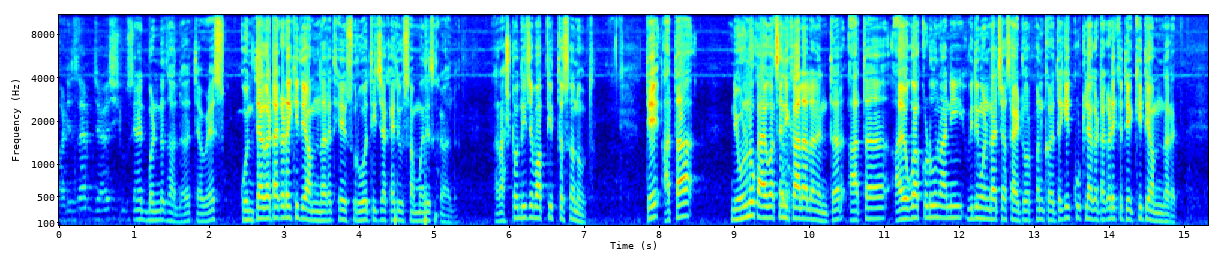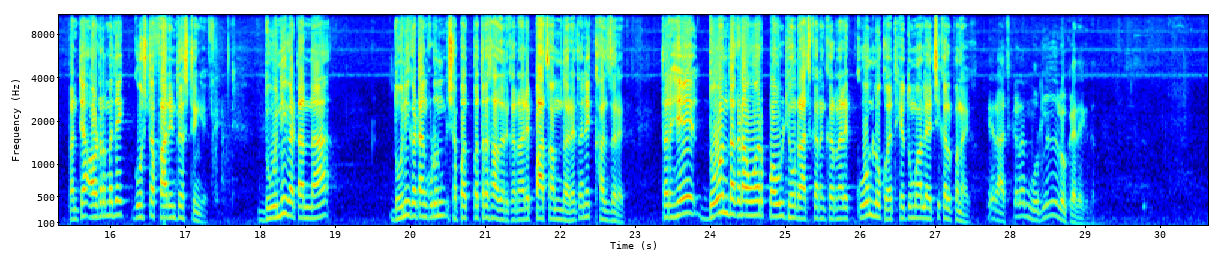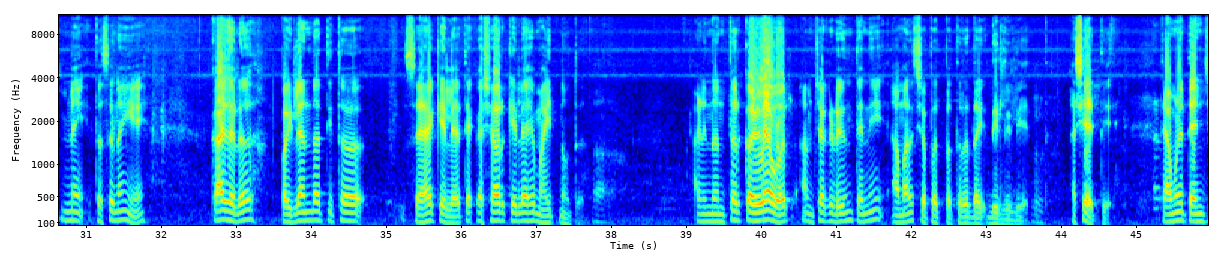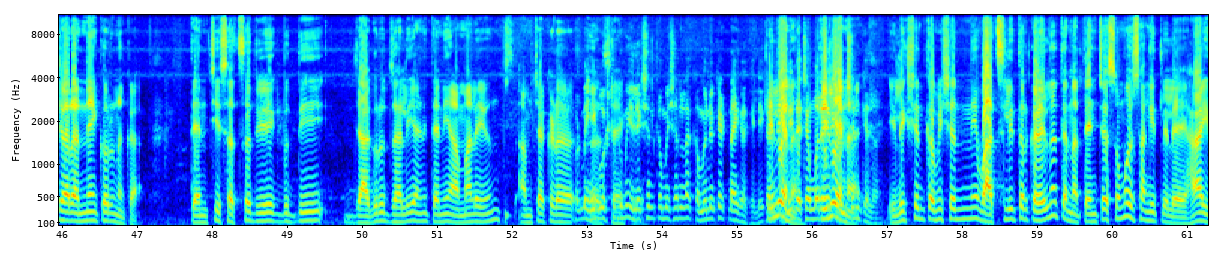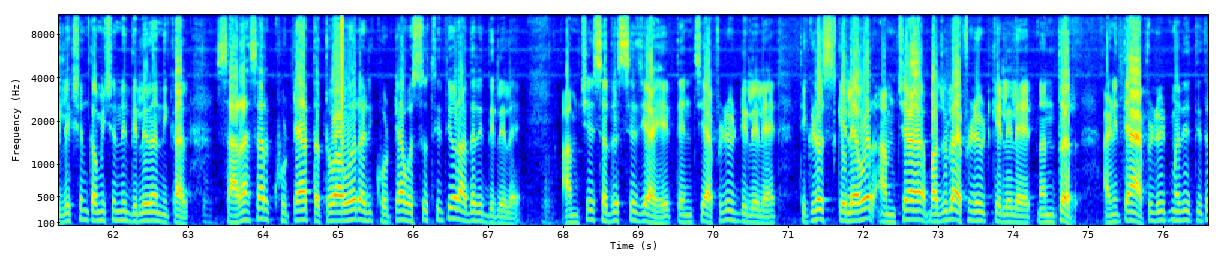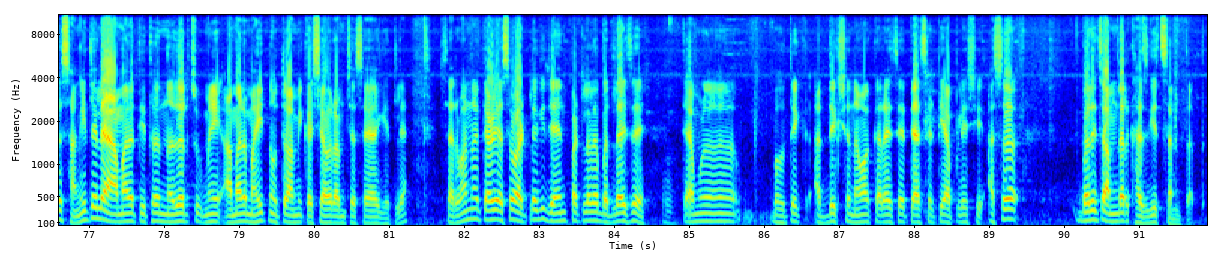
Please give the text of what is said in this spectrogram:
पाटील साहेब ज्यावेळेस शिवसेनेत बंड झालं त्यावेळेस कोणत्या गटाकडे किती आमदार आहेत हे सुरुवातीच्या काही दिवसांमध्येच कळालं. राष्ट्रवादीच्या बाबतीत तसं नव्हतं. ते आता निवडणूक आयोगाचा निकाल आल्यानंतर आता आयोगाकडून आणि विधिमंडळाच्या साईटवर पण कळतं की कुठल्या गटाकडे किती किती आमदार आहेत. पण त्या ऑर्डरमध्ये एक गोष्ट फार इंटरेस्टिंग आहे. दोन्ही गटांना दोन्ही गटांकडून शपथपत्र सादर करणारे पाच आमदार आहेत आणि एक खासदार आहेत. तर हे दोन दगडांवर पाऊल ठेवून राजकारण करणारे कोण लोक आहेत हे तुम्हाला याची कल्पना आहे का? हे राजकारण मुरलेले लोक आहेत एकदम. नाही तसं नाही आहे काय झालं? पहिल्यांदा तिथं सह्या केल्या. त्या कशावर केल्या हे माहीत नव्हतं. आणि नंतर कळल्यावर आमच्याकडे येऊन त्यांनी आम्हाला शपथपत्र दै दिलेली आहेत. असे आहेत ते. त्यामुळे त्यांच्यावर अन्याय करू नका. त्यांची सत्सद विवेक बुद्धी जागृत झाली आणि त्यांनी आम्हाला येऊन आमच्याकडं पण मग ही गोष्ट तुम्ही इलेक्शन कमिशनला कम्युनिकेट नाही का केली? कारण केली आहे त्यांनी ना. त्याच्यामध्ये केली आहे mention ना केलं. इलेक्शन कमिशनने वाचली तर कळेल ना त्यांना. त्यांच्यासमोर सांगितलेलं आहे. हा इलेक्शन कमिशनने दिलेला निकाल सारासार खोट्या तत्वावर आणि खोट्या वस्तुस्थितीवर आधारित दिलेला आहे. आमचे सदस्य जे आहेत त्यांचे ॲफिडेविट दिलेले आहेत. तिकडंच केल्यावर आमच्या बाजूला ॲफिडेविट केलेले आहेत. नंतर आणि त्या ॲफिडेविटमध्ये तिथं सांगितलेलं आहे आम्हाला तिथं नजर चूक म्हणजे आम्हाला माहीत नव्हतं आम्ही कशावर आमच्या सह्या घेतल्या. सर्वांना त्यावेळी असं वाटलं की जयंत पाटलाला बदलायचं आहे त्यामुळं बहुतेक अध्यक्ष नवा करायचा आहे त्यासाठी आपल्याशी असं बरेच आमदार खाजगीत सांगतात.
